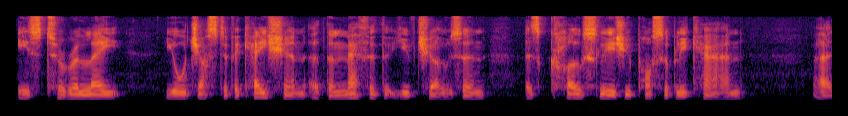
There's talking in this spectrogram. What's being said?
is to relate your justification of the method that you've chosen as closely as you possibly can uh,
